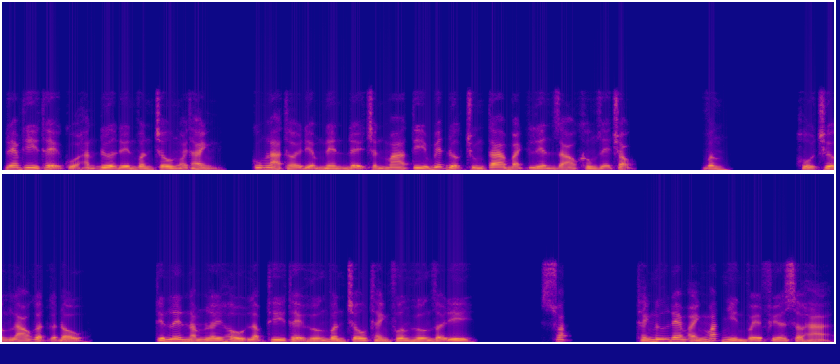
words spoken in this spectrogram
đem thi thể của hắn đưa đến vân châu ngoài thành, cũng là thời điểm nên để trấn ma ti biết được chúng ta bạch liên giáo không dễ trọng. Vâng. Hổ trưởng lão gật gật đầu. Tiến lên nắm lấy hầu lập thi thể hướng vân châu thành phương hướng rời đi. Xuất thánh nữ đem ánh mắt nhìn về phía sở hạ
